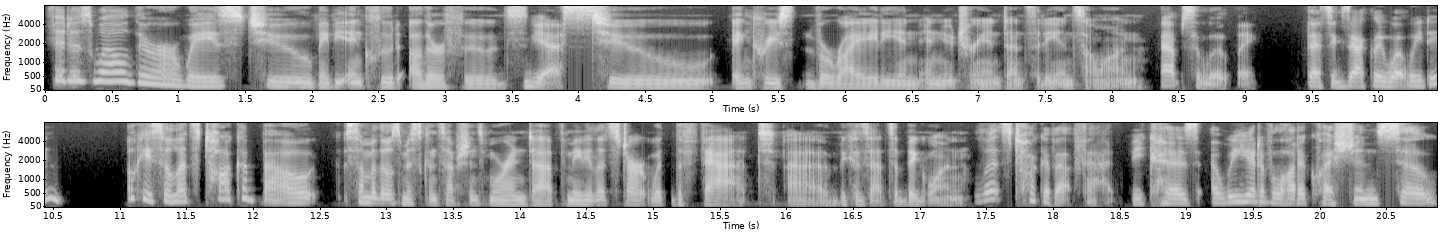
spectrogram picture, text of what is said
fit as well, there are ways to maybe include other foods Yes, to increase variety and, and nutrient density and so on. absolutely. That's exactly what we do. Okay, so let's talk about some of those misconceptions more in depth. Maybe let's start with the fat, uh, because that's a big one. Let's talk about fat because uh, we get a lot of questions. So,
